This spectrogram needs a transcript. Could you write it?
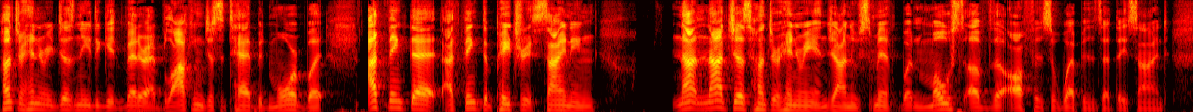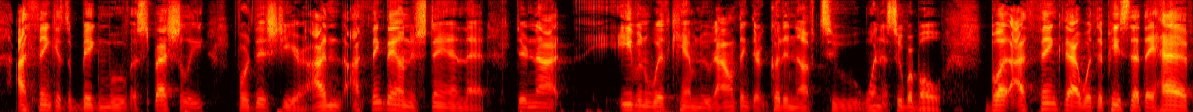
Hunter Henry does need to get better at blocking just a tad bit more, but I think that I think the Patriots signing not not just Hunter Henry and Jonnu Smith, but most of the offensive weapons that they signed, I think is a big move, especially for this year. I I think they understand that they're not even with Cam Newton, I don't think they're good enough to win a Super Bowl. But I think that with the pieces that they have,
